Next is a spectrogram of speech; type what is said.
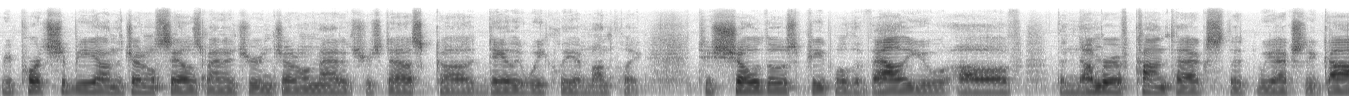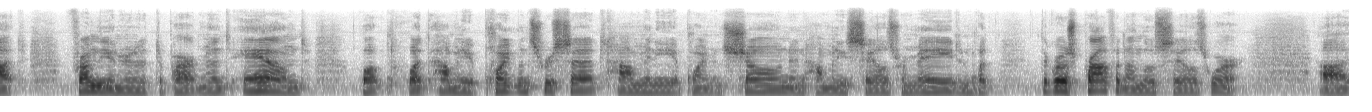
Reports should be on the general sales manager and general manager's desk uh, daily, weekly, and monthly to show those people the value of the number of contacts that we actually got from the internet department and what, what, how many appointments were set, how many appointments shown, and how many sales were made, and what the gross profit on those sales were. Uh,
